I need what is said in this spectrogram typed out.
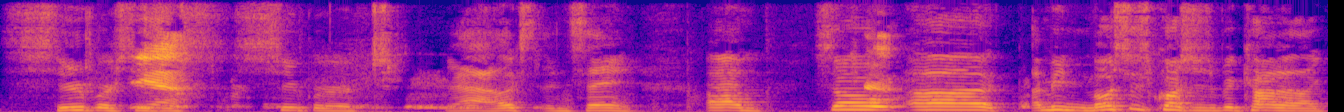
super, super, Yeah. super. Yeah, it looks insane. Um, so uh, I mean, most of these questions have been kind of like.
